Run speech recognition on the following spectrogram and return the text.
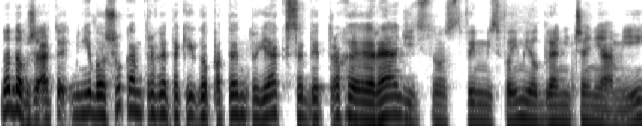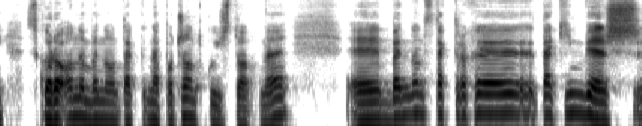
no dobrze, ale to, nie, bo szukam trochę takiego patentu, jak sobie trochę radzić z, tą, z tymi swoimi ograniczeniami, skoro one będą tak na początku istotne, e, będąc tak trochę takim, wiesz,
